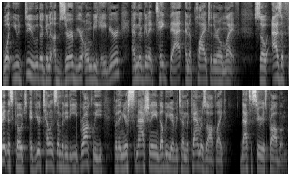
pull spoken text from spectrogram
what you do. They're going to observe your own behavior and they're going to take that and apply it to their own life. So as a fitness coach, if you're telling somebody to eat broccoli, but then you're smashing A&W every time the camera's off, like that's a serious problem.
